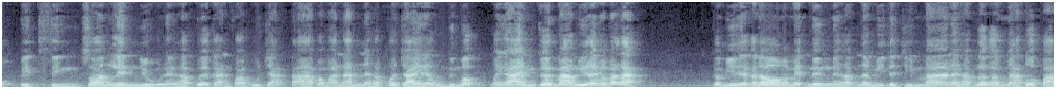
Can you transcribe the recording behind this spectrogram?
กปิดสิ่งซ่อนเลนอยู่นะครับ เพื่อการความอุจจาตาประมาณนั้นนะครับ เข้าใจนะผมถึงบอกง่ายๆมันเกิดมามีอะไรมาบ้างล่ะก็มีแต่กระดอมาเม็ดหนึ่งนะครับนะมีแต่จิ๋มมานะครับ แล้วก็มาตัวเปล่า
